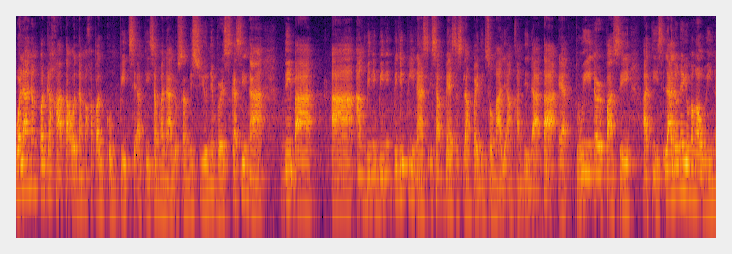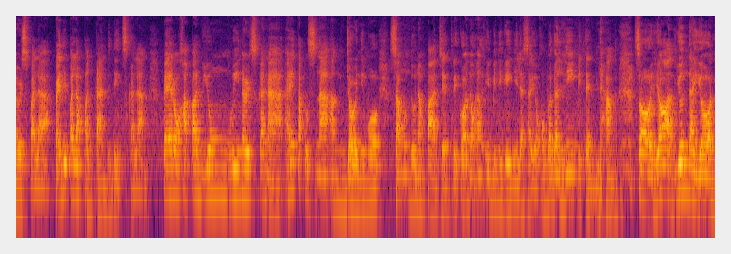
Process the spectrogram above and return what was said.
wala nang pagkakataon na makapag-compete si Atisa Manalo sa Miss Universe. Kasi nga, di ba, ah, ang binibining Pilipinas, isang beses lang pwedeng sumali ang kandidata. At winner pa si Atis, lalo na yung mga winners pala, pwede palang pag-candidates ka lang. Pero kapag yung winners ka na, ay tapos na ang journey mo sa mundo ng pageantry ko. Ano ang ibinigay nila sa'yo? Kumbaga limited lang. So, yon yun na yon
